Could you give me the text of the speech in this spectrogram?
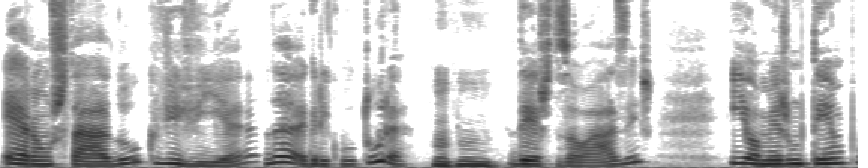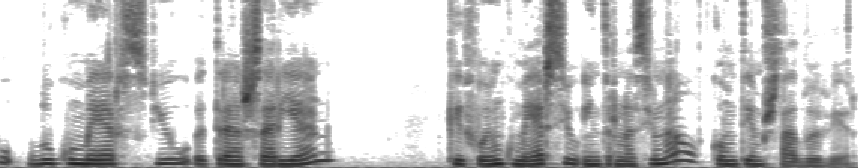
era um Estado que vivia da agricultura uhum. destes oásis e, ao mesmo tempo, do comércio transsaariano, que foi um comércio internacional, como temos estado a ver.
